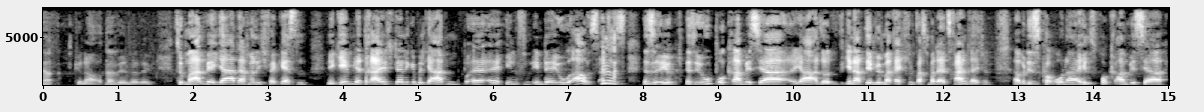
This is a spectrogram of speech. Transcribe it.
ja. Genau, da will man wirklich. Zumal wir ja, darf man nicht vergessen, wir geben ja dreistellige Milliarden äh, in der EU aus. Also Ja. das, das, EU das EU-Programm ist ja, ja, also je nachdem, wie man rechnet, was man da jetzt reinrechnet, aber dieses Corona-Hilfsprogramm ist ja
